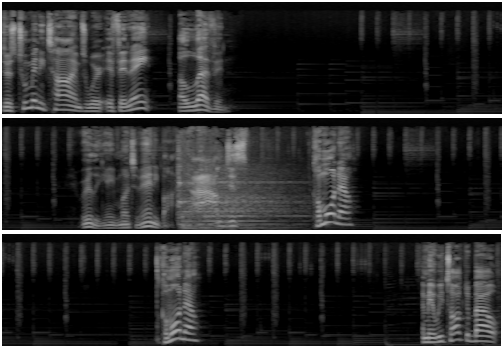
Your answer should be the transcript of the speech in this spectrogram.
there's too many times where if it ain't 11, really ain't much of anybody. I'm just, come on now. Come on now. I mean, we talked about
